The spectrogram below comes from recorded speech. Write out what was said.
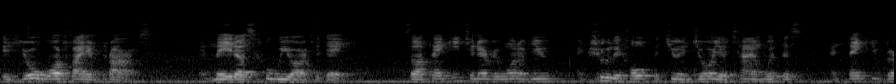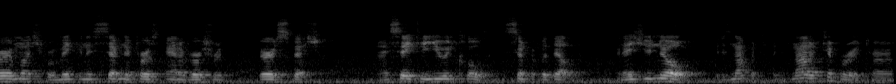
it's your warfighting prowess that made us who we are today. So I thank each and every one of you truly hope that you enjoy your time with us. And thank you very much for making this 71st anniversary very special. And I say to you in closing, Semper Fidelis. And as you know, it is not, it is not a temporary term,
